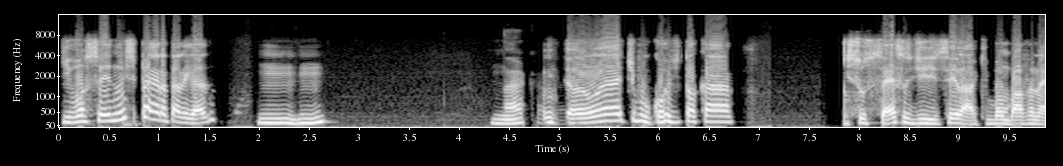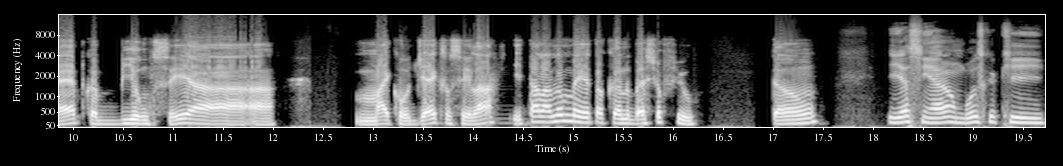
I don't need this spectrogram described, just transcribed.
que você não espera, tá ligado? Uhum. Né? Então é tipo, cor de tocar sucessos de, sei lá, que bombava na época, Beyoncé, a, a Michael Jackson, sei lá, e tá lá no meio tocando Best of You. Então, E assim, era uma música que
